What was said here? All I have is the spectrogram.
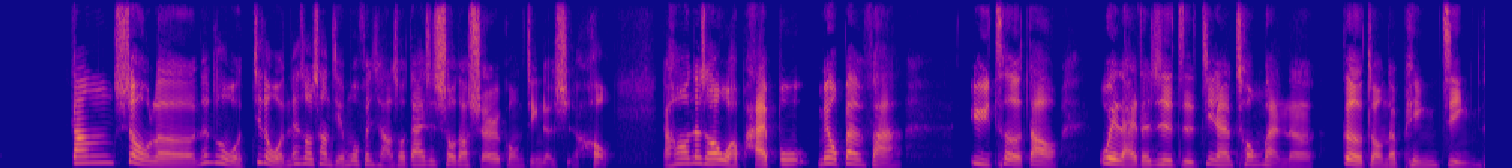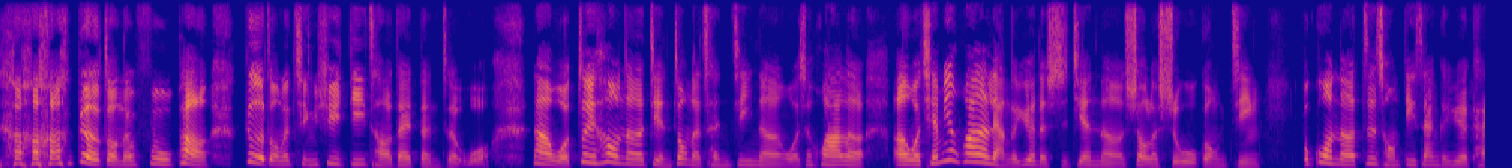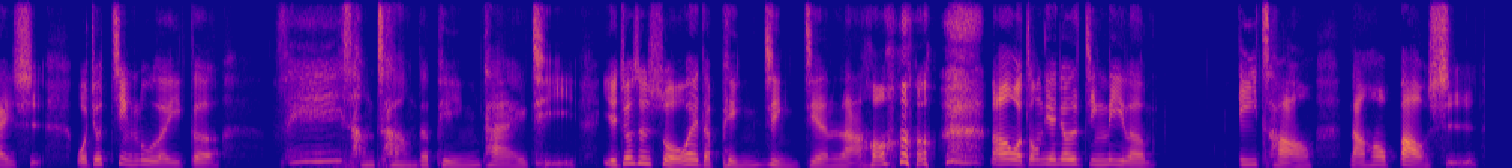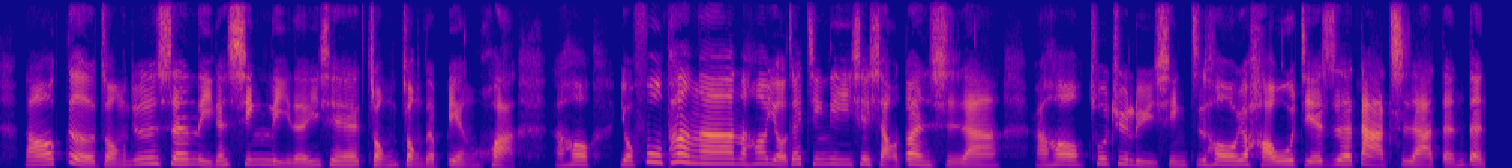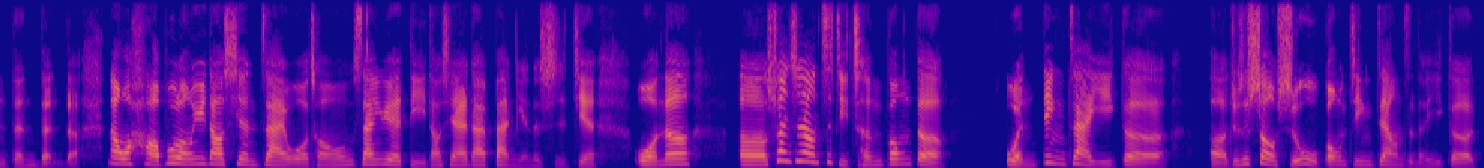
刚瘦了，那时候我记得我那时候上节目分享的时候，大概是瘦到十二公斤的时候，然后那时候我还不没有办法预测到未来的日子竟然充满了各种的瓶颈，各种的复胖，各种的情绪低潮在等着我。那我最后呢，减重的成绩呢，我是花了呃，我前面花了两个月的时间呢，瘦了十五公斤。不过呢，自从第三个月开始，我就进入了一个非常长的平台期，也就是所谓的瓶颈间啦。然后我中间就是经历了低潮，然后暴食，然后各种就是生理跟心理的一些种种的变化，然后有复胖啊，然后有在经历一些小断食啊。然后出去旅行之后，又毫无节制的大吃啊，等等等等的。那我好不容易到现在，我从三月底到现在大概半年的时间，我呢，呃，算是让自己成功的稳定在一个呃，就是瘦十五公斤这样子的一个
